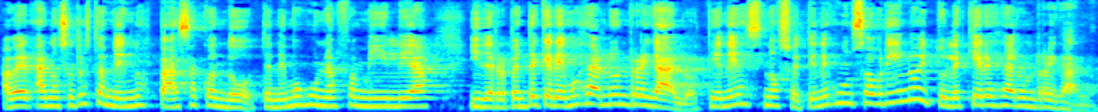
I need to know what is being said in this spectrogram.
a ver, a nosotros también nos pasa cuando tenemos una familia y de repente queremos darle un regalo. Tienes, no sé, tienes un sobrino y tú le quieres dar un regalo.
